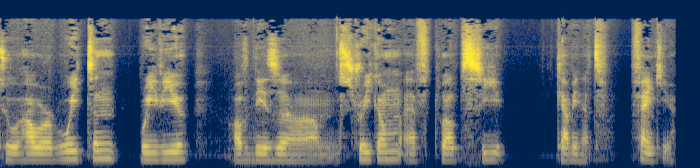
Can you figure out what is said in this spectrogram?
to our written review of this um, Streacom F12C cabinet. Thank you.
